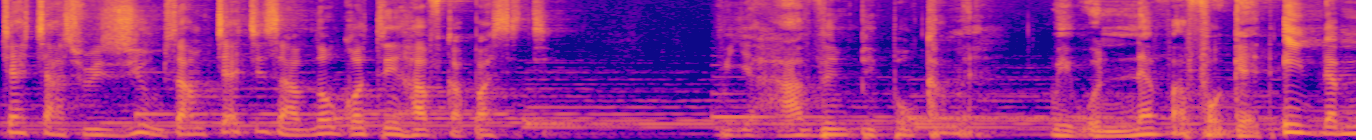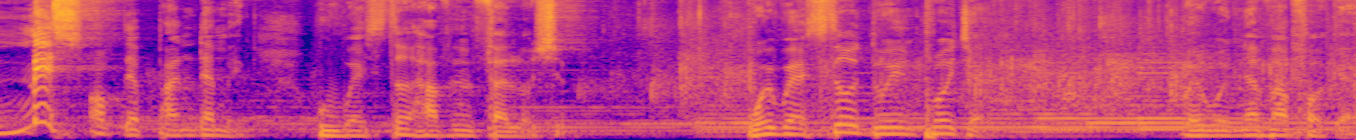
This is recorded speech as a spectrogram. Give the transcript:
Church has resumed. Some churches have not gotten half capacity. We are having people coming. We will never forget. In the midst of the pandemic, we were still having fellowship. We were still doing project. We will never forget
